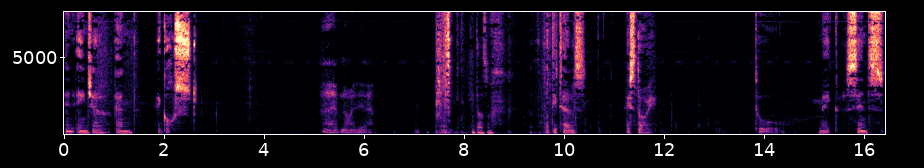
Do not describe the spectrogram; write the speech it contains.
an angel, and a ghost? I have no idea. He doesn't. But he tells a story to make sense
